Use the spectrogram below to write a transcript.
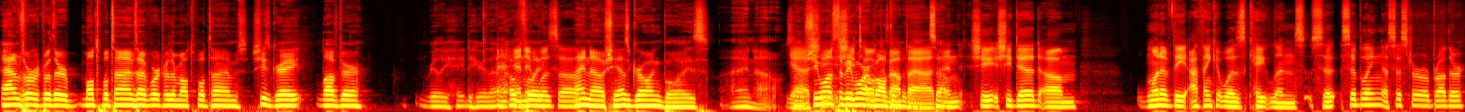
Adam's worked with her multiple times. I've worked with her multiple times. She's great. Loved her. Really hate to hear that. And, Hopefully, and it was uh, I know she has growing boys. I know. So Yeah, she, wants to be more involved about into that. So And she she did um, one of the I think it was Caitlin's si- sibling, a sister or brother,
